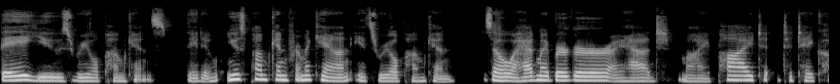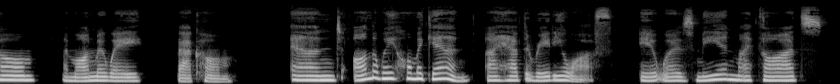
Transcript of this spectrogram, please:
they use real pumpkins. They don't use pumpkin from a can, it's real pumpkin. So I had my burger, I had my pie to, to take home. I'm on my way back home. And on the way home again, I had the radio off. It was me and my thoughts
